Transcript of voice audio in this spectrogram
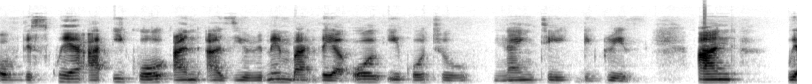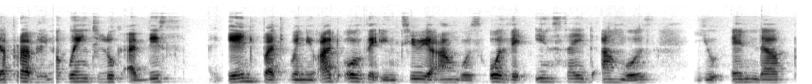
of the square are equal and as you remember they are all equal to 90 degrees and we are probably not going to look at this again but when you add all the interior angles or the inside angles you end up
